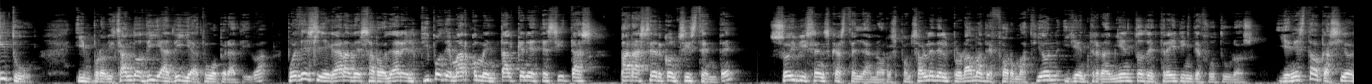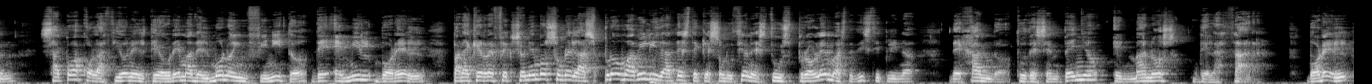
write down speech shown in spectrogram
¿Y tú, improvisando día a día tu operativa, puedes llegar a desarrollar el tipo de marco mental que necesitas para ser consistente? Soy Vicens Castellano, responsable del programa de formación y entrenamiento de trading de futuros, y en esta ocasión saco a colación el teorema del mono infinito de Emile Borel para que reflexionemos sobre las probabilidades de que soluciones tus problemas de disciplina dejando tu desempeño en manos del azar. Borel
